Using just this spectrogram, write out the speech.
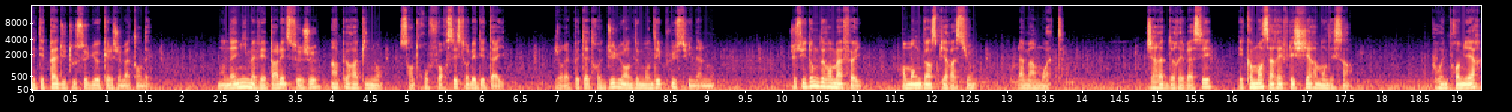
n'était pas du tout celui auquel je m'attendais. Mon ami m'avait parlé de ce jeu un peu rapidement, sans trop forcer sur les détails. J'aurais peut-être dû lui en demander plus finalement. Je suis donc devant ma feuille, en manque d'inspiration, la main moite. J'arrête de rêvasser et commence à réfléchir à mon dessin. Pour une première,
